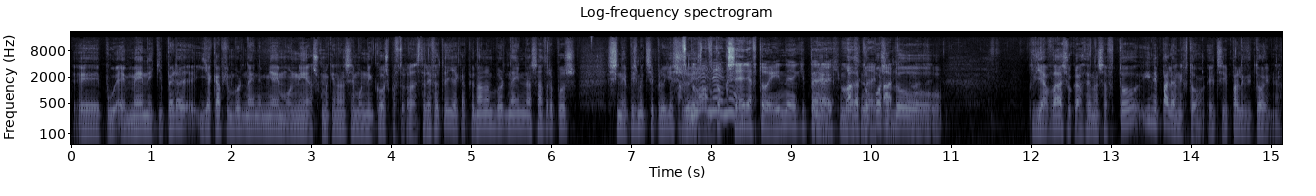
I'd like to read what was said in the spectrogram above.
ε, που εμένει εκεί πέρα, για κάποιον μπορεί να είναι μια αιμονία ας πούμε, και να είναι αιμονικό που αυτό καταστρέφεται, για κάποιον άλλον μπορεί να είναι ένας άνθρωπος συνεπής με τις επιλογές της ζωής. Αυτό, αυτό ξέρει, αυτό είναι, εκεί πέρα ναι, έχει μάθει. Αλλά το πώς θα το διαβάσει ο καθένας αυτό είναι πάλι ανοιχτό. Έτσι, πάλι διτό είναι.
